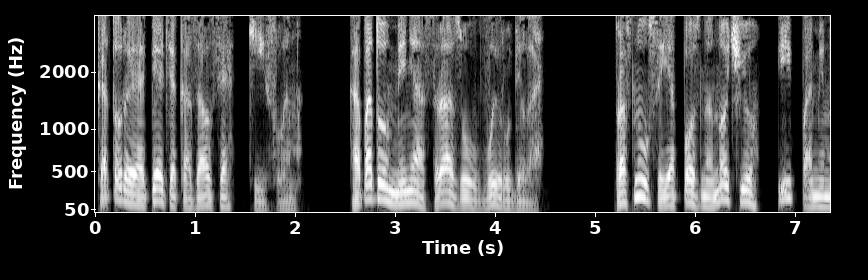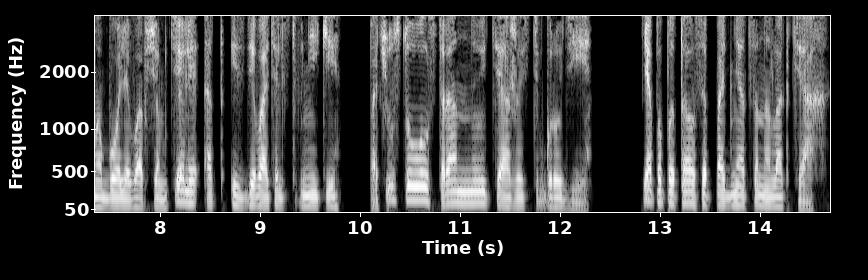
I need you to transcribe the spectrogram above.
который опять оказался кислым. А потом меня сразу вырубило. Проснулся я поздно ночью и, помимо боли во всем теле от издевательств Ники, почувствовал странную тяжесть в груди. Я попытался подняться на локтях,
